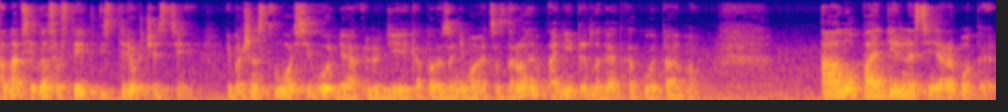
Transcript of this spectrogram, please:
она всегда состоит из трех частей. И большинство сегодня людей, которые занимаются здоровьем, они предлагают какое-то одно. А оно по отдельности не работает.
